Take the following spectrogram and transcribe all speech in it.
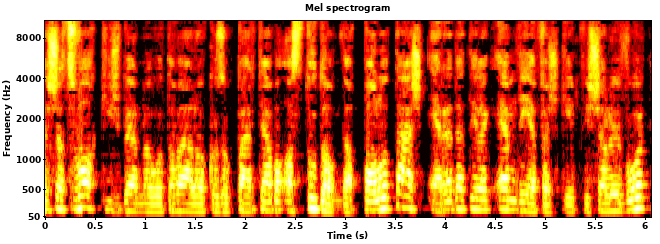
és a CVAK is benne volt a vállalkozók pártjában, azt tudom, de a Palotás eredetileg MDF-es képviselő volt,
